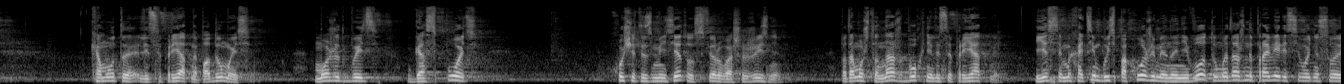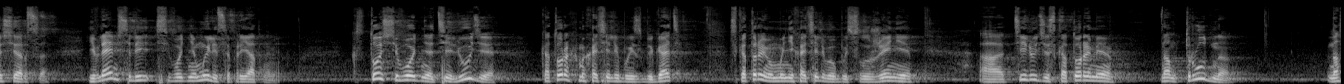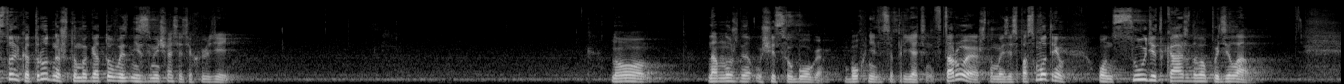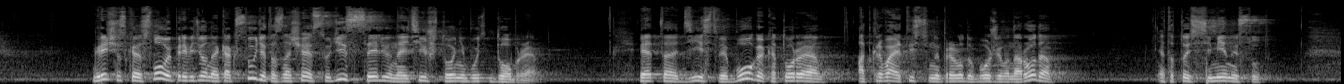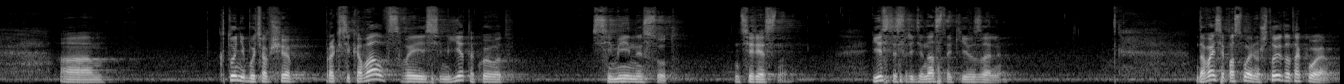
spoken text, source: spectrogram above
к кому-то лицеприятно, подумайте. Может быть, Господь хочет изменить эту сферу вашей жизни, потому что наш Бог нелицеприятный – если мы хотим быть похожими на Него, то мы должны проверить сегодня свое сердце. Являемся ли сегодня мы лицеприятными? Кто сегодня те люди, которых мы хотели бы избегать, с которыми мы не хотели бы быть в служении, а, те люди, с которыми нам трудно, настолько трудно, что мы готовы не замечать этих людей. Но нам нужно учиться у Бога. Бог нелицеприятен. Второе, что мы здесь посмотрим, Он судит каждого по делам. Греческое слово, переведенное как «судит», означает «судить» с целью найти что-нибудь доброе. Это действие Бога, которое открывает истинную природу Божьего народа. Это то есть семейный суд. А, кто-нибудь вообще практиковал в своей семье такой вот семейный суд? Интересно. Есть ли среди нас такие в зале? Давайте посмотрим, что это такое –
